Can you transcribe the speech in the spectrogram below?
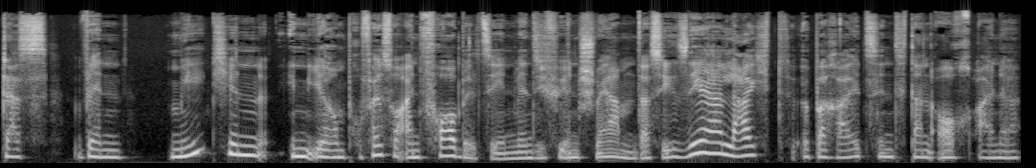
dass wenn Mädchen in ihrem Professor ein Vorbild sehen, wenn sie für ihn schwärmen, dass sie sehr leicht bereit sind, dann auch eine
